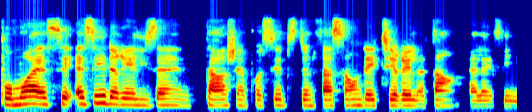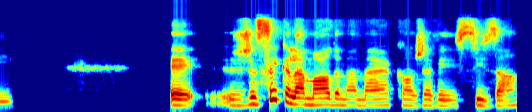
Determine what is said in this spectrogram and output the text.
Pour moi, essayer de réaliser une tâche impossible, c'est une façon d'étirer le temps à l'infini. Et je sais que la mort de ma mère quand j'avais six ans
